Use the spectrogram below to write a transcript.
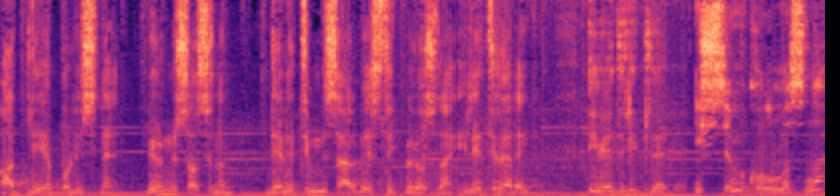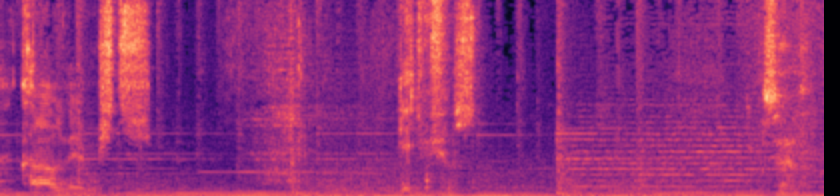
adliye polisine, bir nüshasının denetimli serbestlik bürosuna iletilerek ivedilikle işlemi kovulmasına karar verilmiştir. Geçmiş olsun. Sen.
